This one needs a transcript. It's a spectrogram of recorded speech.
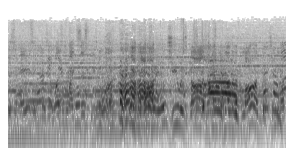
is amazing because it wasn't like this before. she was gone and there was another vlog, but she was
